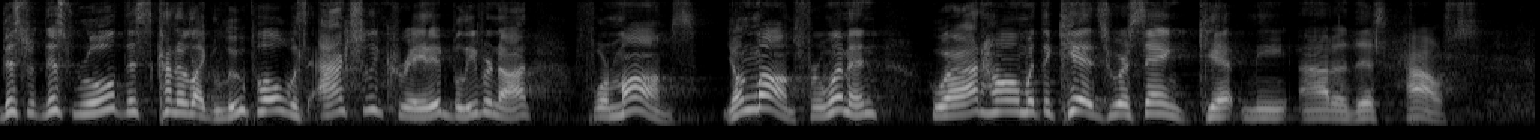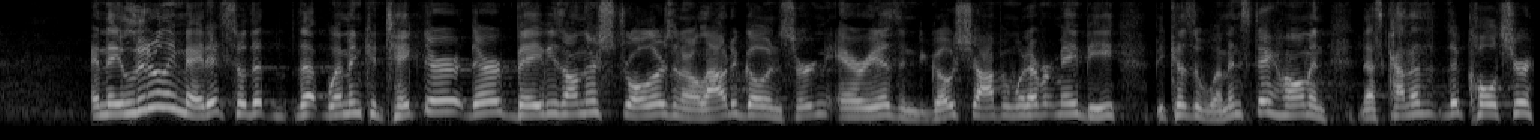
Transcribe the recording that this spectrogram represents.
This, this rule, this kind of like loophole was actually created, believe it or not, for moms, young moms, for women who are at home with the kids who are saying, Get me out of this house. And they literally made it so that, that women could take their, their babies on their strollers and are allowed to go in certain areas and to go shopping, whatever it may be, because the women stay home and that's kind of the culture.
